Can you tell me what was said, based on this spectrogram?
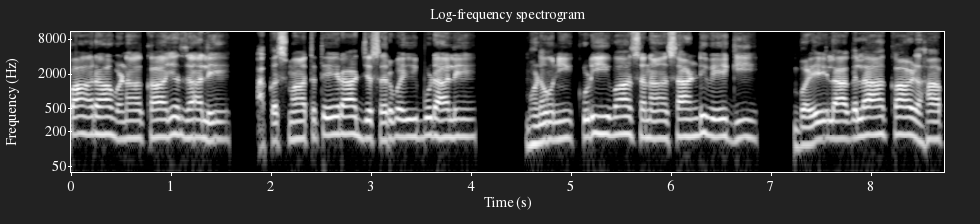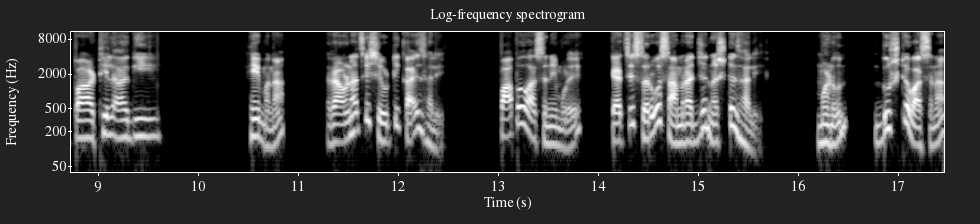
पा रावणा काय झाले? अकस्मात ते राज्य सर्वई बुडाले. म्हणून कुडी वासना सांडी वेगी बळे लागला काळ हा पाठी लागी. हे मना रावणाचे शेवटी काय झाले? पापवासनेमुळे त्याचे सर्व साम्राज्य नष्ट झाले. म्हणून दुष्ट वासना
